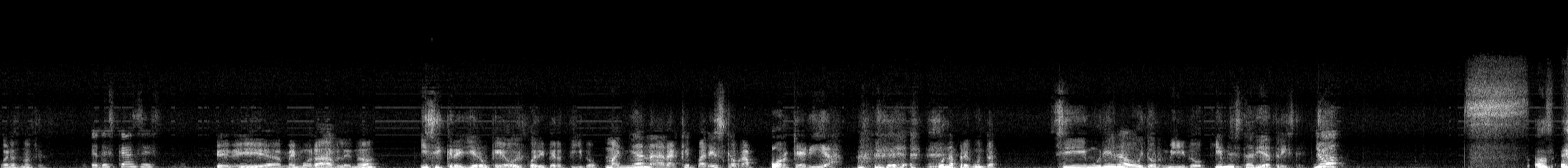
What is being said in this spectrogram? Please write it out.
Buenas noches. Que descanses. Qué día memorable, ¿no? Y si creyeron que hoy fue divertido, mañana hará que parezca una porquería. una pregunta. Si muriera hoy dormido, ¿quién estaría triste? ¡Yo!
